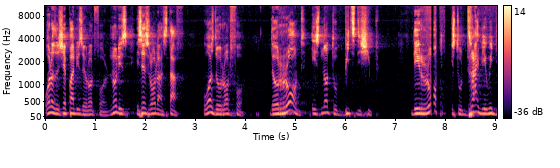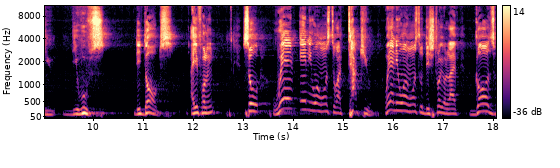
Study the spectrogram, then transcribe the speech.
What does the shepherd use a rod for? Notice it says rod and staff. What's the rod for? The rod is not to beat the sheep. The rod is to drive away the, the wolves, the dogs. Are you following? So when anyone wants to attack you, when anyone wants to destroy your life, God's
